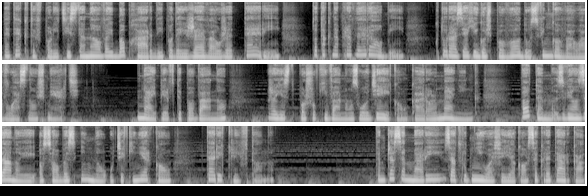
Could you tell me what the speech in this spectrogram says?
Detektyw policji stanowej Bob Hardy podejrzewał, że Terry to tak naprawdę robi, która z jakiegoś powodu sfingowała własną śmierć. Najpierw typowano, że jest poszukiwaną złodziejką Carol Manning, potem związano jej osobę z inną uciekinierką Terry Clifton. Tymczasem Marie zatrudniła się jako sekretarka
